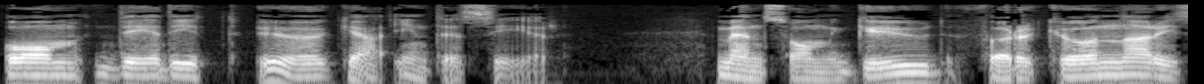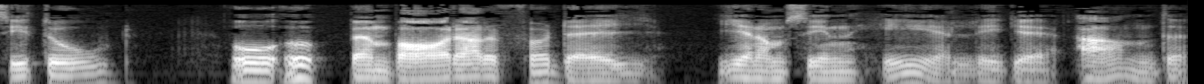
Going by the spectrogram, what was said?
om det ditt öga inte ser, men som Gud förkunnar i sitt ord och uppenbarar för dig genom sin helige Ande.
